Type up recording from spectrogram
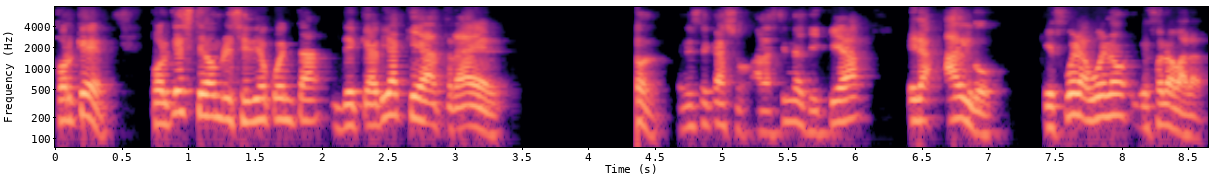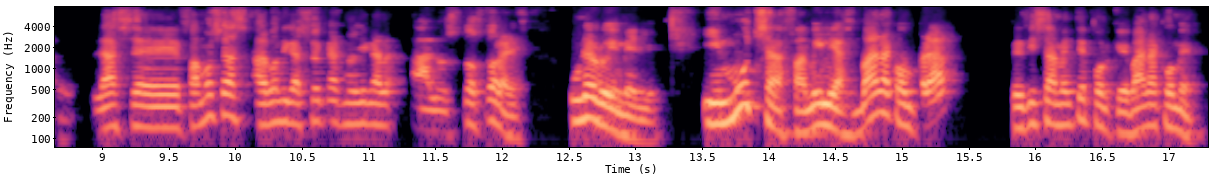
¿Por qué? Porque este hombre se dio cuenta de que había que atraer, en este caso, a las tiendas de IKEA, era algo que fuera bueno y que fuera barato. Las eh, famosas albóndigas suecas no llegan a los 2 dólares, un euro y medio. Y muchas familias van a comprar precisamente porque van a comer.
